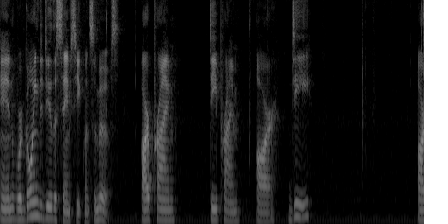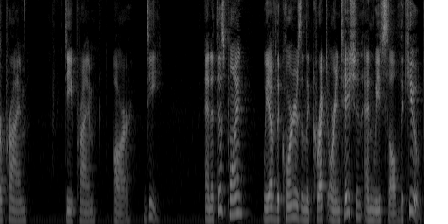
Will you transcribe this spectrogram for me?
and we're going to do the same sequence of moves. R prime, D prime, R, D, R prime, D prime, R, D. And at this point, we have the corners in the correct orientation and we've solved the cube.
